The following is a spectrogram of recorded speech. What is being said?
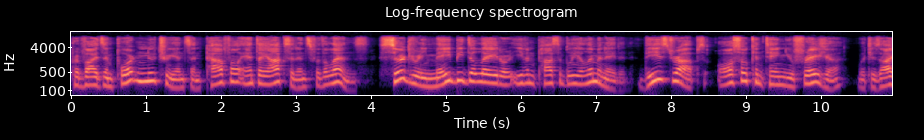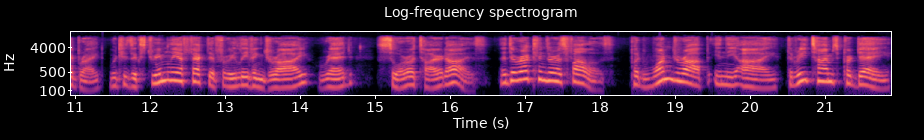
provides important nutrients and powerful antioxidants for the lens. Surgery may be delayed or even possibly eliminated. These drops also contain euphrasia, which is eye bright, which is extremely effective for relieving dry, red, sore, or tired eyes. The directions are as follows. Put one drop in the eye three times per day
